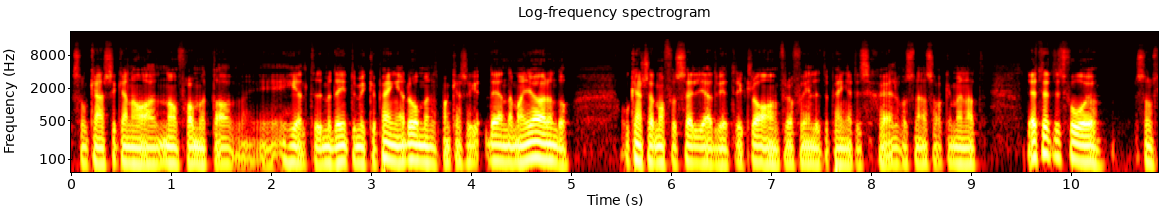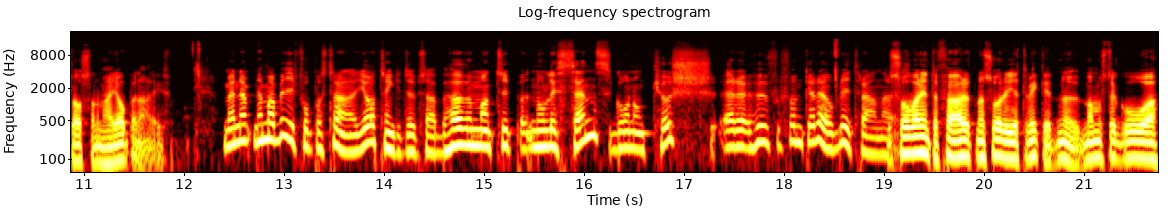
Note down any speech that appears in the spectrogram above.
som kanske kan ha någon form av eh, heltid, men det är inte mycket pengar då, men att man kanske, det enda man gör ändå. Och kanske att man får sälja du vet, reklam för att få in lite pengar till sig själv och sådana saker. Men att det är 32 som slåss om de här jobben. Liksom. Men när, när man blir fotbollstränare, jag tänker typ så här, behöver man typ någon licens, gå någon kurs? Det, hur funkar det att bli tränare? Så var det inte förut, men så är det jätteviktigt nu. Man måste gå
